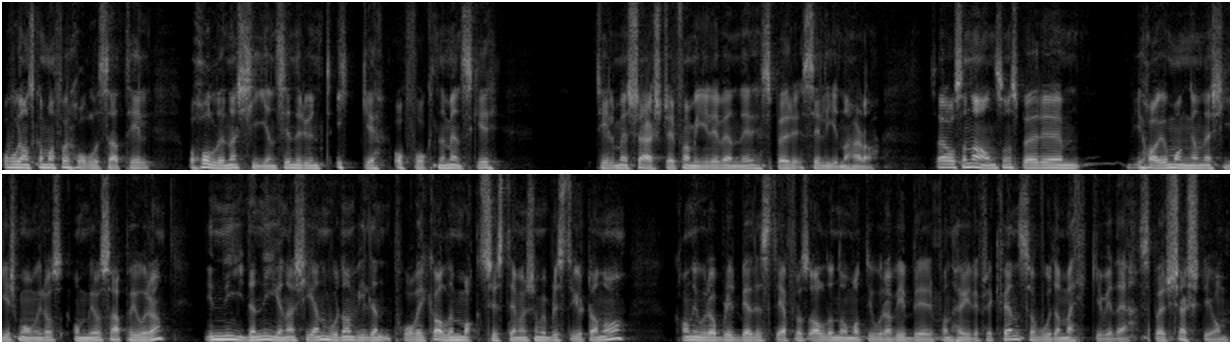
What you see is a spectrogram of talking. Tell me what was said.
Og hvordan skal man forholde seg til å holde energien sin rundt ikke oppvåkne mennesker? Til og med kjærester, familie, venner, spør Selina her, da. Så er det også en annen som spør eh, Vi har jo mange energier som omgir oss, omgir oss her på jorda den nye energien, hvordan vil den påvirke alle maktsystemer som vi blir styrt av nå? Kan jorda bli et bedre sted for oss alle nå med at jorda vibrerer på en høyere frekvens? Og hvordan merker vi det? spør Kjersti om.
